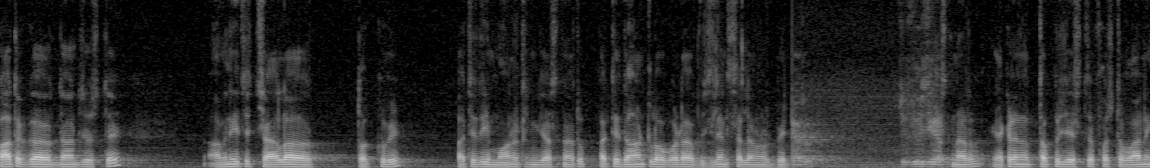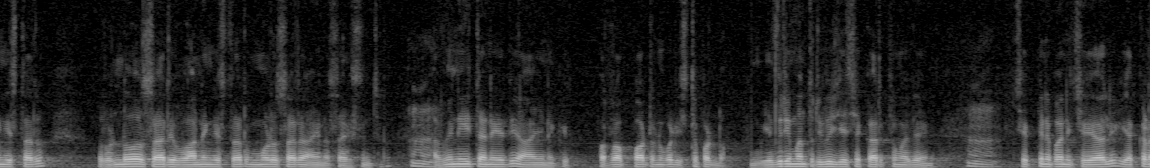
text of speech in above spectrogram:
పాత దాన్ని చూస్తే అవినీతి చాలా తక్కువే. ప్రతిదీ మానిటరింగ్ చేస్తున్నారు. ప్రతి దాంట్లో కూడా విజిలెన్స్ సెల్ పెట్టారు. రివ్యూ చేస్తున్నారు. ఎక్కడైనా తప్పు చేస్తే ఫస్ట్ వార్నింగ్ ఇస్తారు. రెండోసారి వార్నింగ్ ఇస్తారు. మూడోసారి ఆయన సహసించడం అవినీతి అనేది ఆయనకి పొరపాటును కూడా ఇష్టపడ్డాం. ఎవ్రీ మంత్ రివ్యూ చేసే కార్యక్రమం అదే ఆయన. చెప్పిన పని చేయాలి. ఎక్కడ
